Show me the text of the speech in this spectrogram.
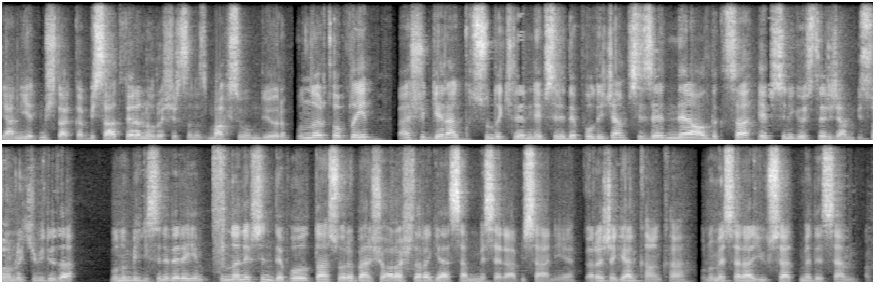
yani 70 dakika, 1 saat falan uğraşırsınız maksimum diyorum. Bunları toplayın. Ben şu gelen kutusundakilerin hepsini depolayacağım. Size ne aldıksa hepsini göstereceğim. Bir sonraki videoda bunun bilgisini vereyim. Bunların hepsini depoladıktan sonra ben şu araçlara gelsem mesela bir saniye. Garaja gel kanka. Bunu mesela yükseltme desem. Bak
